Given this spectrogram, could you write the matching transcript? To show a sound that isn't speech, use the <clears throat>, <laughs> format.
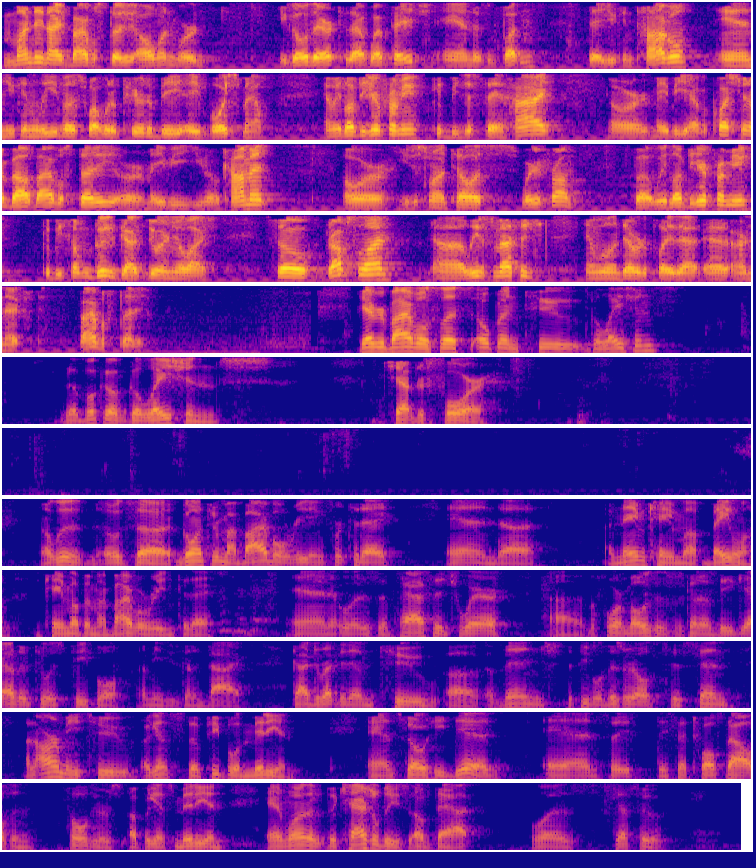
Monday Night Bible Study, all one word. You go there to that web page, and there's a button that you can toggle, and you can leave us what would appear to be a voicemail. And we'd love to hear from you. Could be just saying hi, or maybe you have a question about Bible study, or maybe you have a comment, or you just want to tell us where you're from. But we'd love to hear from you. Could be something good God's doing in your life. So drop us a line, uh, leave us a message, and we'll endeavor to play that at our next Bible study. If you have your Bibles, let's open to Galatians, the book of Galatians, chapter 4. I was, I was uh, going through my Bible reading for today, and uh, a name came up, Balaam. It came up in my Bible reading today. And it was a passage where uh, before Moses was going to be gathered to his people, I mean, he's going to die. God directed him to uh, avenge the people of Israel to send an army to against the people of Midian. And so he did, and they, they sent 12,000 soldiers up against Midian. And one of the, casualties of that was, guess who?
